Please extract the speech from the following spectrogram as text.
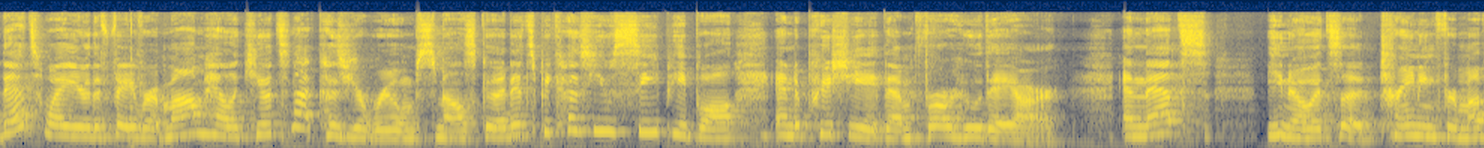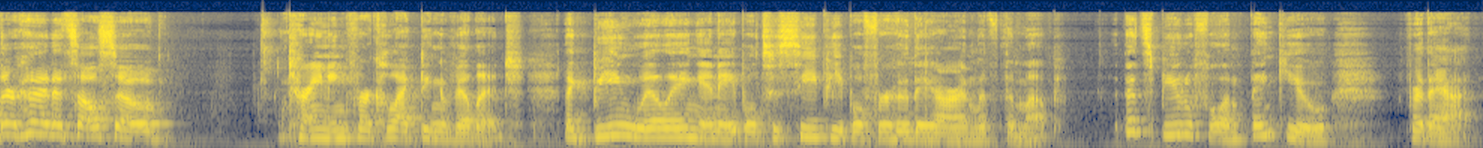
that's why you're the favorite mom, Halicue. It's not because your room smells good. It's because you see people and appreciate them for who they are. And that's, you know, it's a training for motherhood. It's also training for collecting a village. Like being willing and able to see people for who they are and lift them up. That's beautiful. And thank you for that.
